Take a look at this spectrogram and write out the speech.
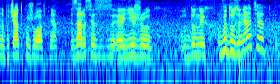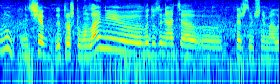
на початку жовтня. Зараз я з- е, їжджу до них, веду заняття. Ну, ще трошки в онлайні е, веду заняття, е, теж з учнями, але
